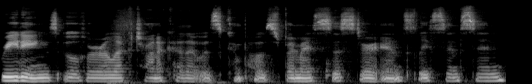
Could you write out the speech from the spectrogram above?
readings over electronica that was composed by my sister Ansley Simpson.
